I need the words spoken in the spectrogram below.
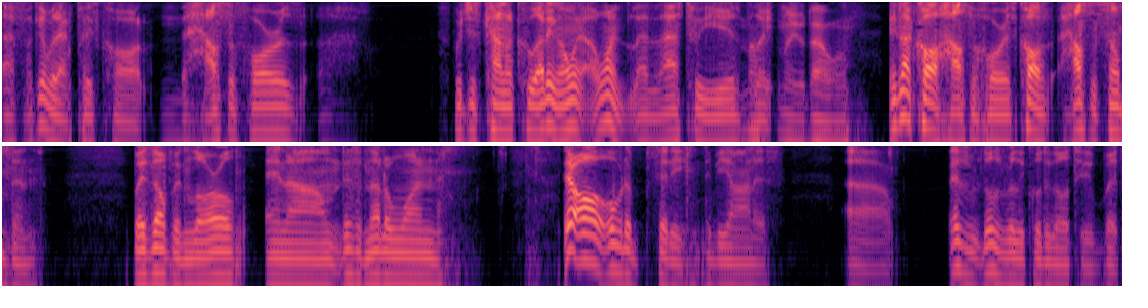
I forget what that place called, the House of Horrors, uh, which is kind of cool. I think I went I went the last two years, I'm but not familiar with that one. it's not called House of Horrors. It's called House of something, but it's up in Laurel. And um, there's another one. They're all over the city, to be honest. Um, those those are really cool to go to. But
